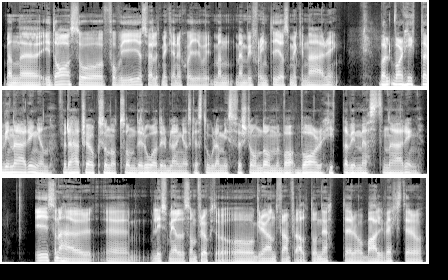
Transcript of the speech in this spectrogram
Men eh, idag så får vi i oss väldigt mycket energi, men, men vi får inte i oss så mycket näring. Var, var hittar vi näringen? För det här tror jag också är något som det råder ibland ganska stora missförstånd om, men var, var hittar vi mest näring? I sådana här eh, livsmedel som frukt och, och grönt framför allt, och nötter och baljväxter och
